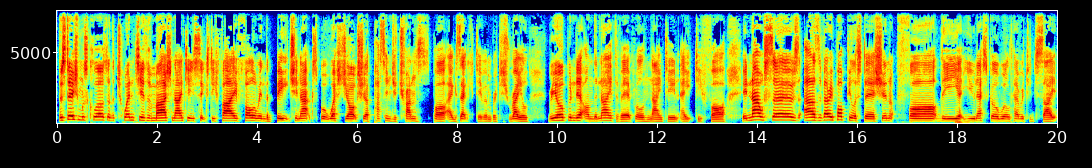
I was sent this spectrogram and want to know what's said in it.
The station was closed on the 20th of March 1965 following the Beeching Axe, but West Yorkshire Passenger Transport Executive and British Rail reopened it on the 9th of April 1984. It now serves as a very popular station for the UNESCO World Heritage Site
